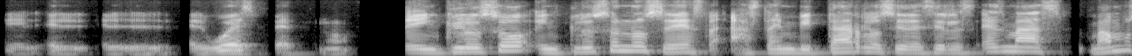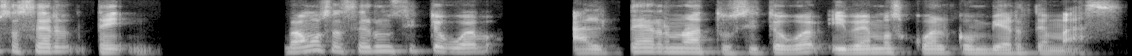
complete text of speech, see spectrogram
el, el, el, huésped, ¿no? E incluso, incluso, no sé, hasta, invitarlos y decirles, es más, vamos a hacer, vamos a hacer un sitio web alterno a tu sitio web y vemos cuál convierte más.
